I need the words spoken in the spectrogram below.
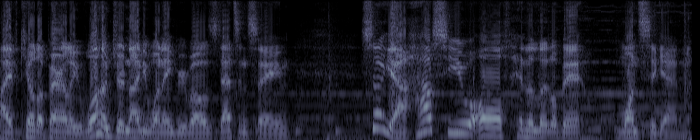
I've killed apparently 191 Angry Bones. That's insane. So yeah, I'll see you all in a little bit once again.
